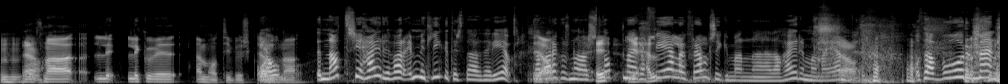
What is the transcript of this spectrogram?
og svona li, líku við MH típu sko svona, Nazi hæri var einmitt líka til staðar þegar ég var. Það Já. var eitthvað svona eitthvað held- félag frjálsíkjumanna eða hæri manna í emmer og það voru menn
